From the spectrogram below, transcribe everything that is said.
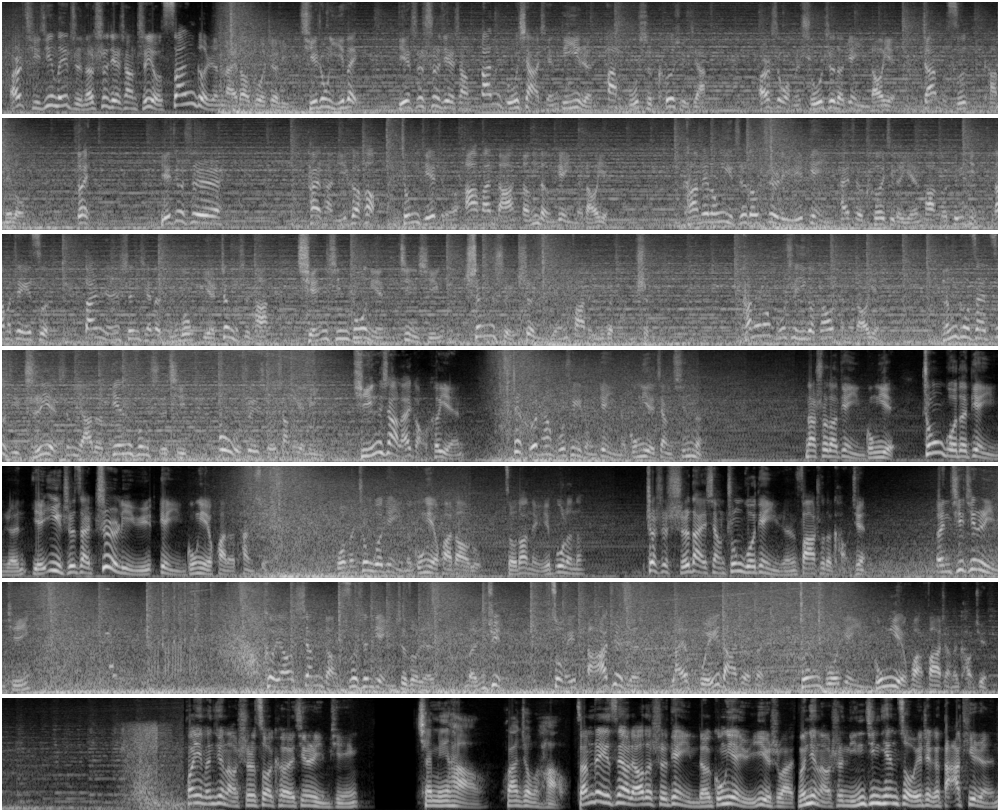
而迄今为止呢，世界上只有三个人来到过这里，其中一位也是世界上单独下潜第一人。他不是科学家，而是我们熟知的电影导演詹姆斯·卡梅隆。对，也就是《泰坦尼克号》《终结者》《阿凡达》等等电影的导演。卡梅隆一直都致力于电影拍摄科技的研发和推进。那么这一次单人深潜的成功，也正是他潜心多年进行深水摄影研发的一个尝试。卡梅隆不是一个高产的导演，能够在自己职业生涯的巅峰时期不追求商业利益，停下来搞科研，这何尝不是一种电影的工业匠心呢？那说到电影工业，中国的电影人也一直在致力于电影工业化的探索。我们中国电影的工业化道路走到哪一步了呢？这是时代向中国电影人发出的考卷。本期今日影评特邀香港资深电影制作人文俊，作为答卷人来回答这份中国电影工业化发展的考卷。欢迎文俊老师做客今日影评。陈明好。观众好，咱们这一次要聊的是电影的工业与艺术啊。文俊老师，您今天作为这个答题人，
